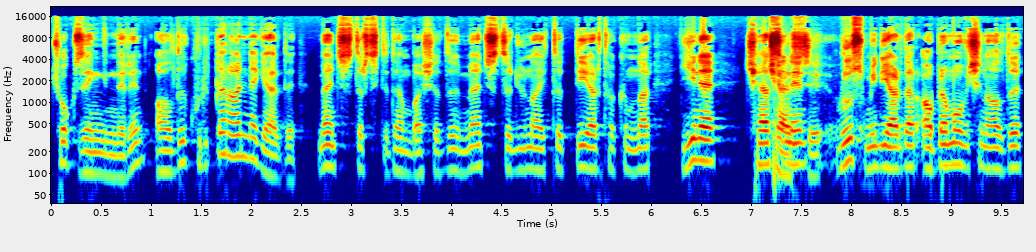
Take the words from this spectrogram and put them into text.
çok zenginlerin aldığı kulüpler haline geldi. Manchester City'den başladı, Manchester United, diğer takımlar yine Chelsea'nin Chelsea. Rus milyarder Abramovich'in aldığı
